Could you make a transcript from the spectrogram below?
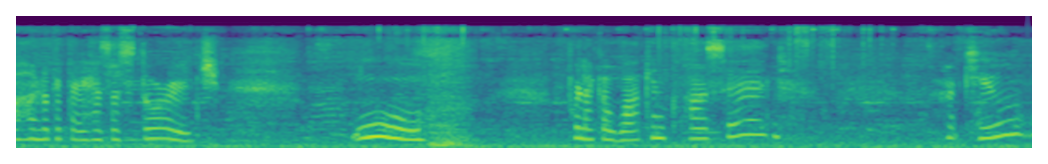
Oh, look at that. It has a storage. Ooh. For like a walk-in closet. Not cute.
